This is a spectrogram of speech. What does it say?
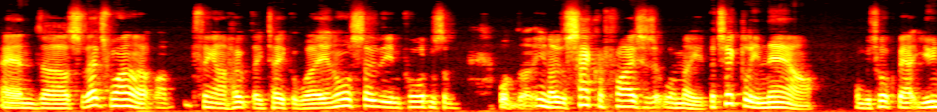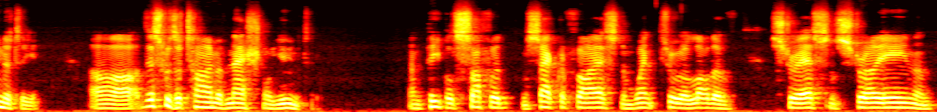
And uh, so that's one thing I hope they take away, and also the importance of, well, you know, the sacrifices that were made, particularly now when we talk about unity. Uh, this was a time of national unity, and people suffered and sacrificed and went through a lot of stress and strain and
